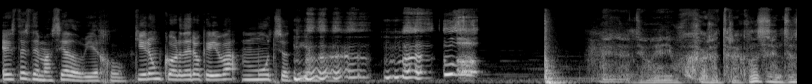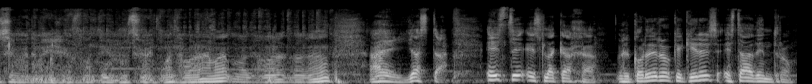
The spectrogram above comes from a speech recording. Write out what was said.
Este es demasiado viejo. Quiero un cordero que viva mucho tiempo. Cosa, entonces... Ay, ya está. Este es la caja. El cordero que quieres está adentro.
